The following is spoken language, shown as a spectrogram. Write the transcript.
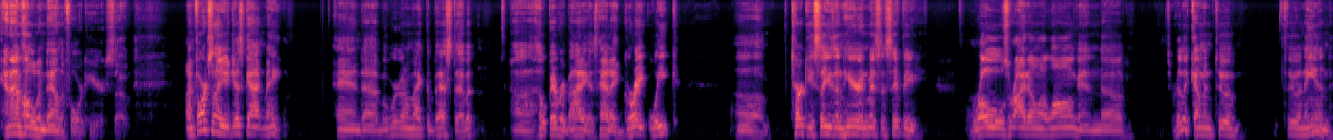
and I'm holding down the fort here. So, unfortunately, you just got me, and uh, but we're going to make the best of it. I hope everybody has had a great week. Turkey season here in Mississippi rolls right on along, and uh, it's really coming to to an end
